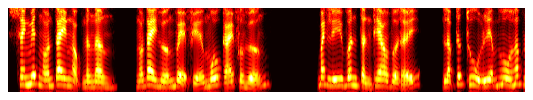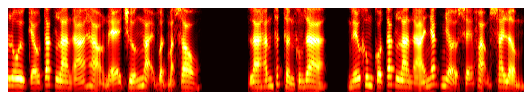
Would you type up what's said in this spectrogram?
Xanh miết ngón tay ngọc nâng nâng, ngón tay hướng về phía mỗi cái phương hướng. Bách Lý Vân Tần theo vừa thấy, lập tức thu liễm hô hấp lôi kéo Tắc Lan Á hảo né chướng ngại vật mặt sau. Là hắn thất thần không ra, nếu không có Tắc Lan Á nhắc nhở sẽ phạm sai lầm.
